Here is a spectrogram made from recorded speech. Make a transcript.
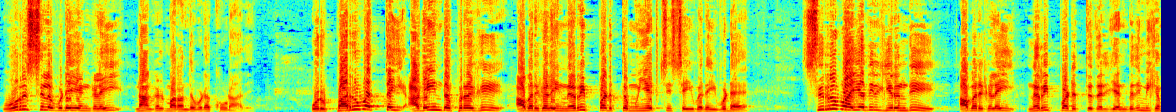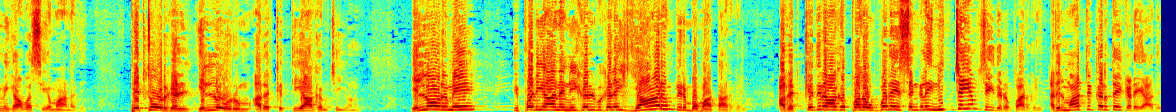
ஒரு சில விடயங்களை நாங்கள் மறந்துவிடக் கூடாது. ஒரு பருவத்தை அடைந்த பிறகு அவர்களை நெறிப்படுத்த முயற்சி செய்வதை விட சிறு வயதில் இருந்து அவர்களை நெறிப்படுத்துதல் என்பது மிக மிக அவசியமானது. பெற்றோர்கள் எல்லோரும் அதற்கு தியாகம் செய்யணும். எல்லோருமே இப்படியான நிகழ்வுகளை யாரும் விரும்ப மாட்டார்கள். அதற்கெதிராக பல உபதேசங்களை நிச்சயம் செய்திருப்பார்கள். அதில் மாற்று கருத்தே கிடையாது.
